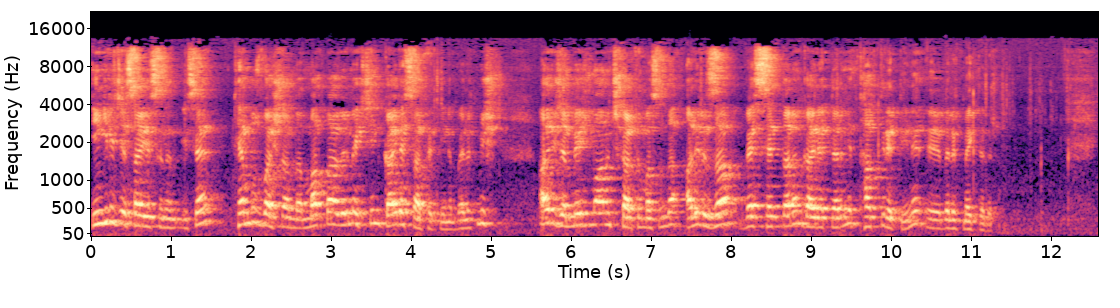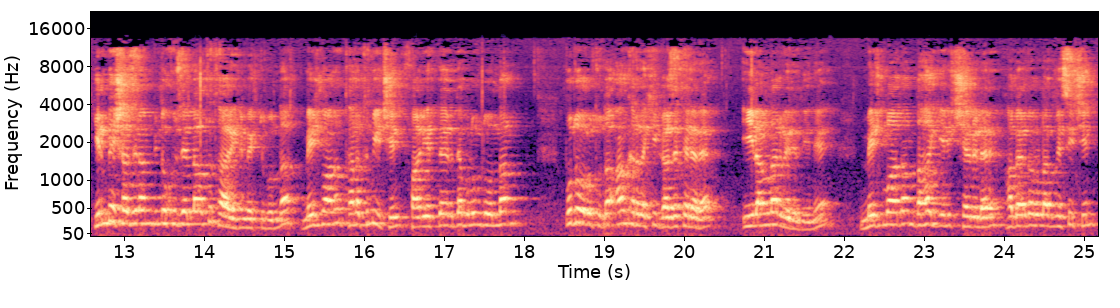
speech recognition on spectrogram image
İngilizce sayısının ise Temmuz başlarında matbaa vermek için gayret sarf ettiğini belirtmiş. Ayrıca mecmuanın çıkartılmasında Ali Rıza ve Settar'ın gayretlerini takdir ettiğini e, belirtmektedir. 25 Haziran 1956 tarihli mektubunda mecmuanın tanıtımı için faaliyetlerde bulunduğundan bu doğrultuda Ankara'daki gazetelere ilanlar verildiğini, mecmuadan daha geniş çevrelerin haberdar olabilmesi için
